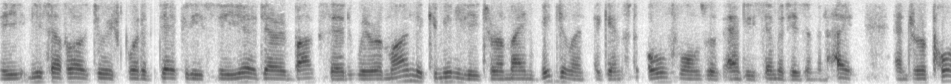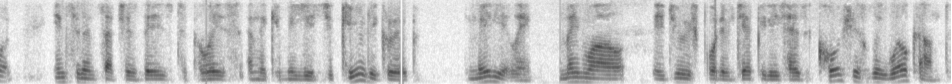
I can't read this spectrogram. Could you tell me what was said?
The New South Wales Jewish Board of Deputies CEO Darren Bark said, We remind the community to remain vigilant against all forms of anti Semitism and hate and to report incidents such as these to police and the community security group immediately. Meanwhile, the Jewish Board of Deputies has cautiously welcomed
